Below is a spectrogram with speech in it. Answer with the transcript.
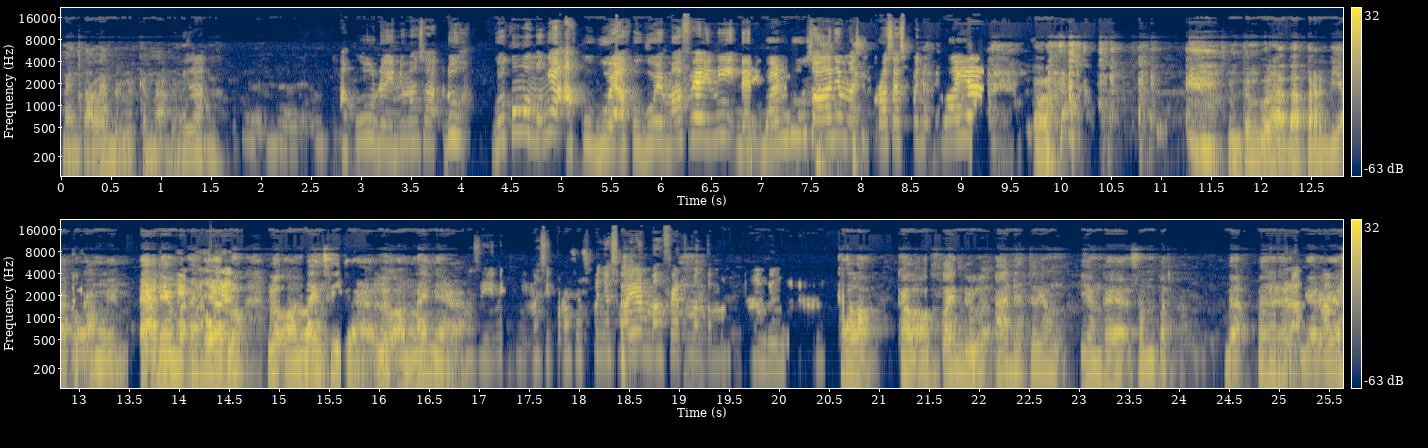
mentalnya bener kena banget Gila. lagi. aku udah ini masa duh gue kok ngomongnya aku gue aku gue. Maaf ya ini dari Bandung soalnya masih proses penyesuaian. Oh. Untung gue gak baper di aku kamuin. Eh ada yang ba- ya lu lu online sih ya, lu online ya. masih ini masih proses penyesuaian maaf ya teman-teman. Yang denger Kalau kalau offline dulu ada tuh yang yang kayak sempet baper aku gara-gara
